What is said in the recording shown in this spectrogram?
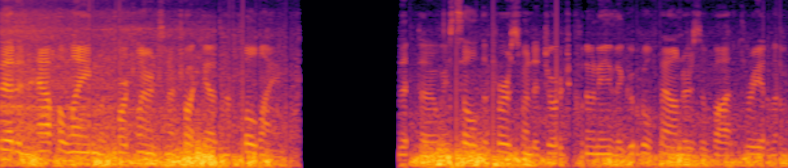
fit in half a lane with more clearance than a truck has in a full lane. Sold the first one to George Clooney. The Google founders have bought three of them.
